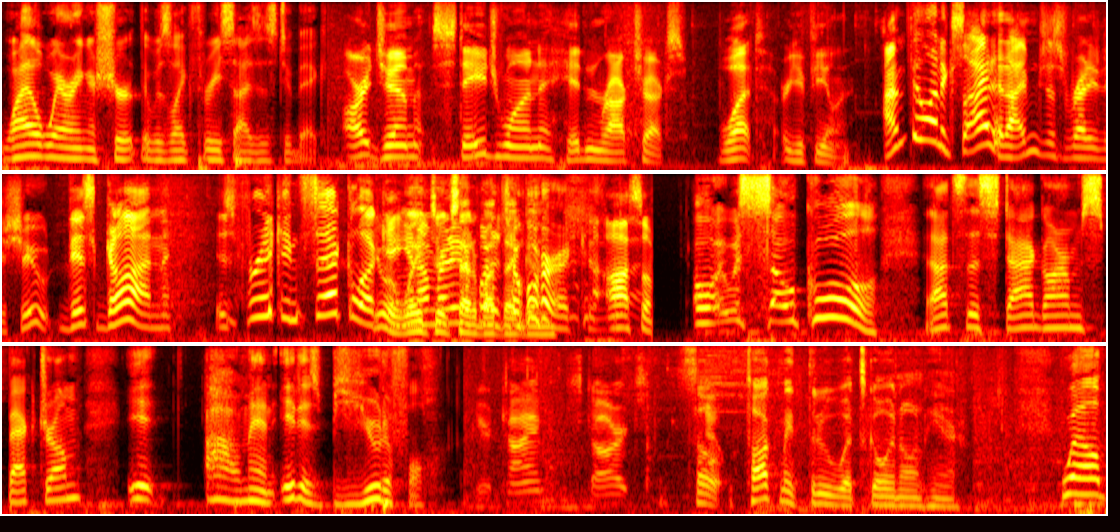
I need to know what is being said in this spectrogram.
while wearing a shirt that was like three sizes too big. All right, Jim, stage one hidden rock chucks. What are you feeling? I'm feeling excited. I'm just ready to shoot. This gun is freaking sick looking. You were way and too I'm ready excited to put about it to that gun. work. Awesome. Oh, it was so cool. That's the Stag Arm Spectrum. It, oh man, it is beautiful. Your time starts. So talk me through what's going on here. Well,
